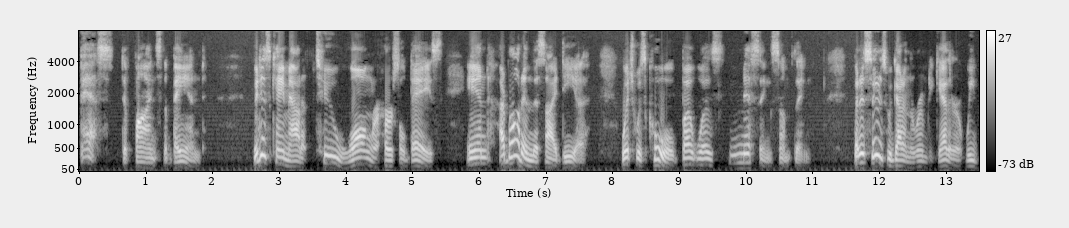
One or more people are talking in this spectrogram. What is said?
best defines the band? We just came out of two long rehearsal days, and I brought in this idea which was cool, but was missing something. But as soon as we got in the room together, we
